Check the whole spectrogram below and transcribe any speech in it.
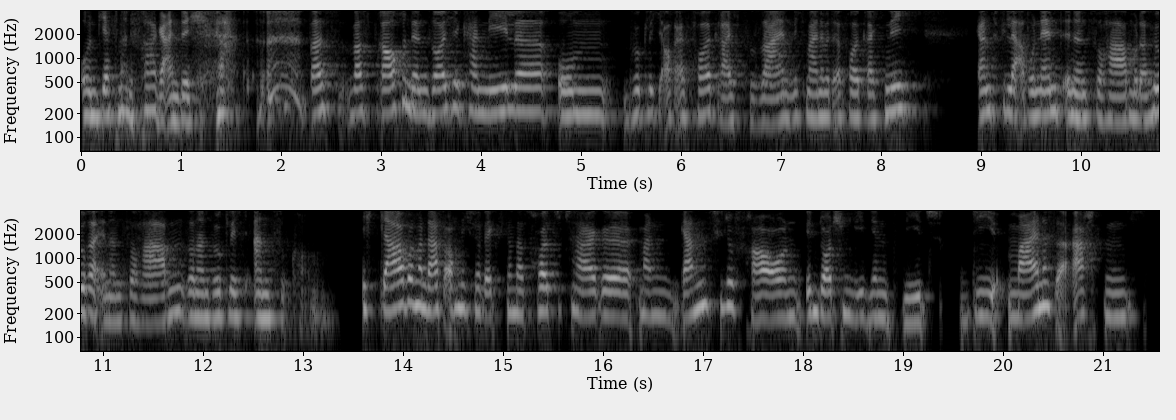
und jetzt mal eine Frage an dich. Was, was brauchen denn solche Kanäle, um wirklich auch erfolgreich zu sein? Ich meine mit erfolgreich nicht ganz viele AbonnentInnen zu haben oder HörerInnen zu haben, sondern wirklich anzukommen. Ich glaube, man darf auch nicht verwechseln, dass heutzutage man ganz viele Frauen in deutschen Medien sieht, die meines Erachtens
